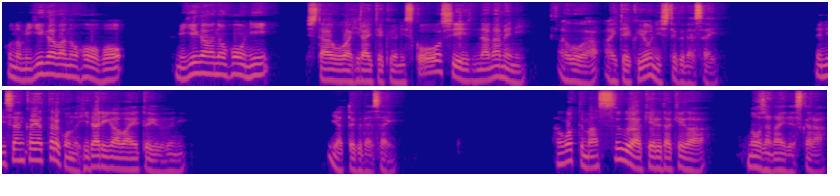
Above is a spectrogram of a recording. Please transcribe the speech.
この右側の方を、右側の方に下顎が開いていくように少し斜めに顎が開いていくようにしてください。で2、3回やったら今度左側へというふうにやってください。顎ってまっすぐ開けるだけが脳じゃないですから、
